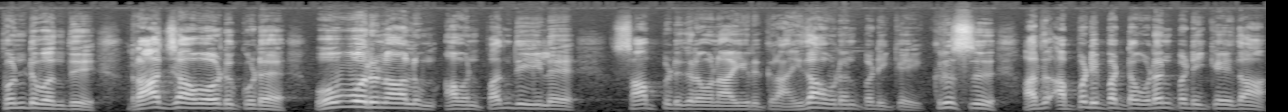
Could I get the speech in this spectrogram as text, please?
கொண்டு வந்து ராஜாவோடு கூட ஒவ்வொரு நாளும் அவன் பந்தியில சாப்பிடுகிறவனாய் இருக்கிறான் இதான் உடன்படிக்கை. கிறிஸ்து அது அப்படிப்பட்ட உடன்படிக்கை தான்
